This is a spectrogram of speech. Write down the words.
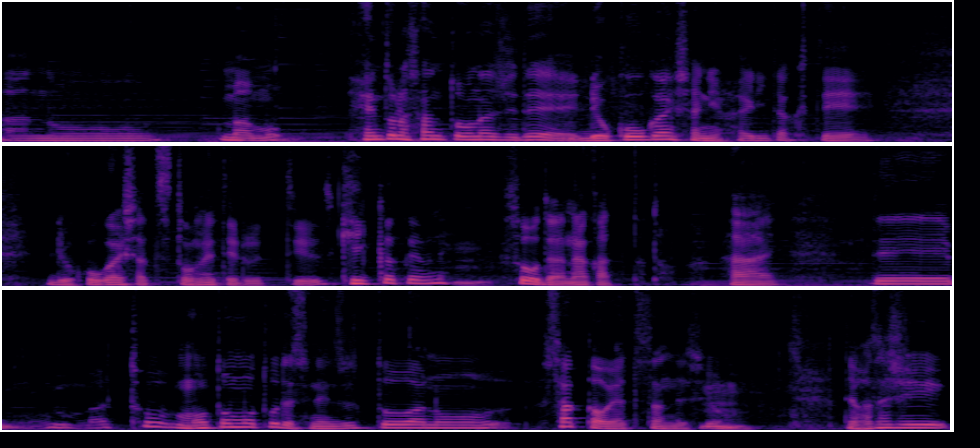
あのまあもヘントナさんと同じで旅行会社に入りたくて旅行会社勤めてるっていうきっかけはね、うん。そうではなかったと。はいでもともとですねずっとあのサッカーをやってたんですよ、うん。で私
